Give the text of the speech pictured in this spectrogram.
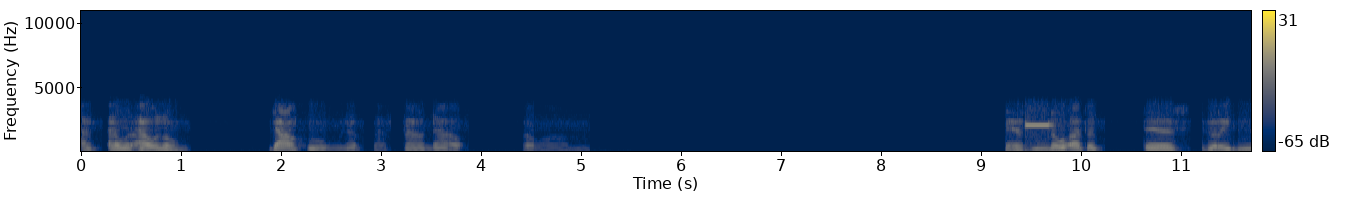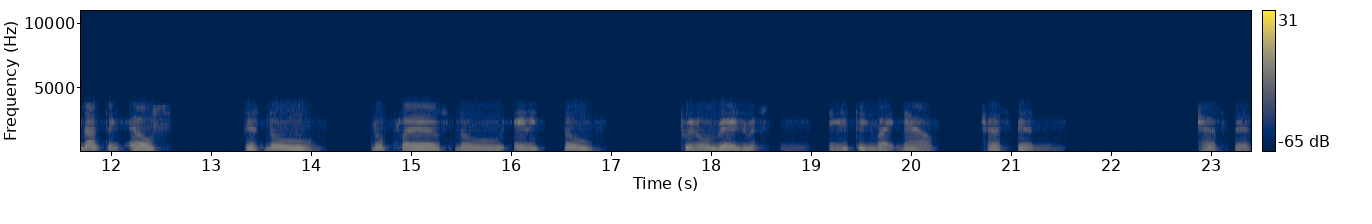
I I, was, I was on Yahoo when I, I found out. So um, There's no other. There's really nothing else. There's no no plans, no any no funeral arrangements, anything right now has been has been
